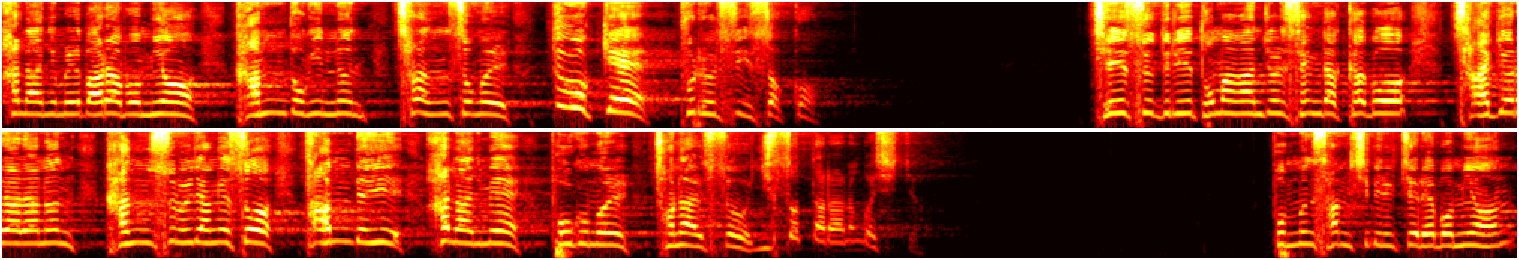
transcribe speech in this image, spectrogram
하나님을 바라보며 감동 있는 찬송을 뜨겁게 부를 수 있었고 제수들이 도망한 줄 생각하고 자결하라는 간수를 향해서 담대히 하나님의 복음을 전할 수 있었다라는 것이죠. 본문 31절에 보면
